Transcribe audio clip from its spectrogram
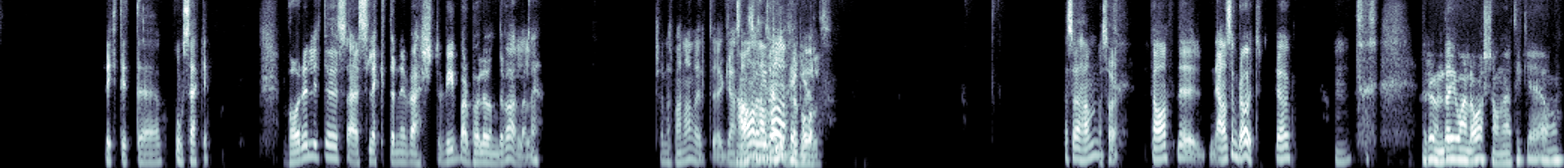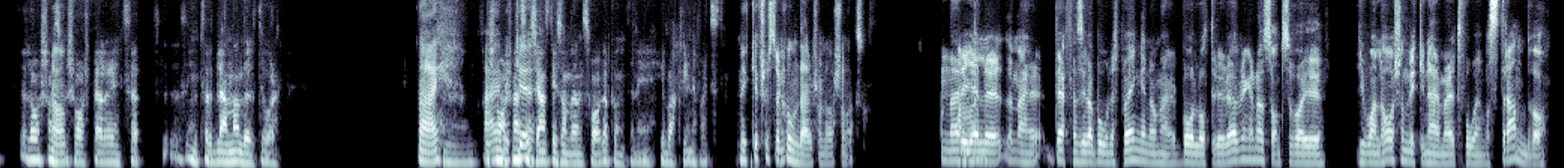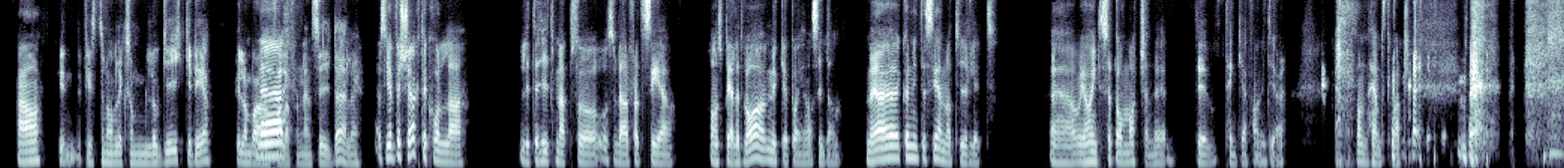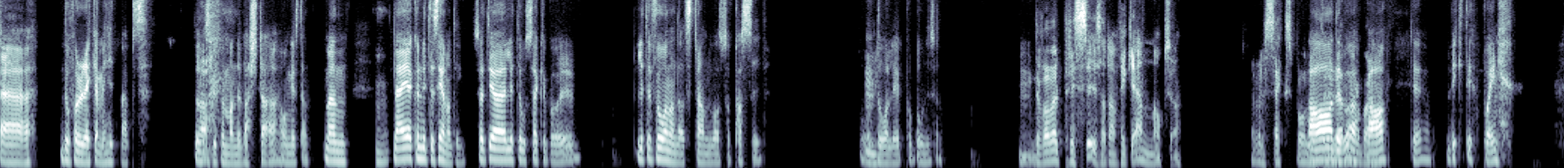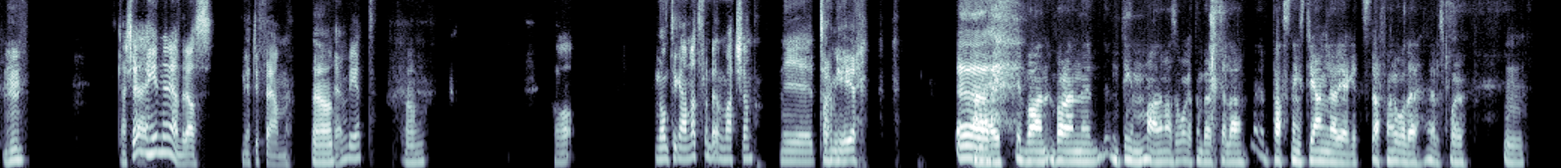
riktigt eh, osäker. Var det lite så här släkten är värst-vibbar på Lundevall eller? Kändes som han hade ett ganska Ja, han var- med boll. Alltså, han, ja, det, han såg bra ut. Ja, Runda Johan Larsson, jag tycker ja, Larssons Ja. försvarsspelare har inte sett, inte sett bländande ut i år. nej, Mm. Nej, Försvarsmässigt mycket- känns det som den svaga punkten i, i backlinjen faktiskt. mycket frustration där från Larsson också. Och När det gäller de här defensiva bonuspoängen och de här bollåtererövringarna och sånt så var ju Johan Larsson mycket närmare två än vad Strand var. Ja, Fin- Finns det någon liksom logik i det? Vill de bara Nej. anfalla från en sida eller? Alltså jag försökte kolla lite heatmaps och, och sådär för att se om spelet var mycket på ena sidan. Men jag kunde inte se något tydligt. Eh, och jag har inte sett om matchen, det, det tänker jag fan inte göra. Sån hemsk match. Eh, då får det räcka med heatmaps. Då Ja. slipper man den värsta ångesten. Men Mm. nej, jag kunde inte se någonting. Så att jag är lite osäker på, lite förvånande att Strand var så passiv och Mm. dålig på bonusen. Mm, Det var väl precis att han fick en också. Det var väl sex Ja, det var bara. ja, det är en viktig poäng. Mhm. Kanske hinner ändras ner till fem. Ja, Vem vet? ja. Ja. Någonting annat från den matchen? Ni tar med er? Eh, Nej, det var en, bara en eh, dimma när man såg att de började spela passningstrianglar i eget straffområde, Elfsborg. mm.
